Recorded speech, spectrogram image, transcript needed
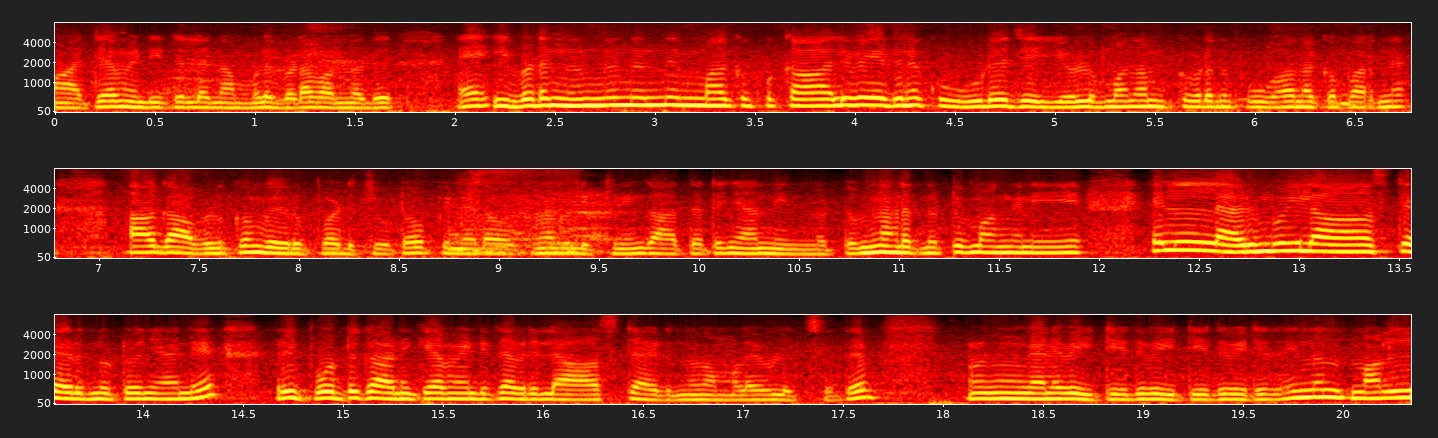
മാറ്റാൻ വേണ്ടിയിട്ടല്ലേ നമ്മളിവിടെ വന്നത്? ഇവിടെ നിന്ന് നിന്ന് ഇമ്മാക്ക് ഇപ്പോൾ കാലുവേദന കൂടുക ചെയ്യുള്ളൂ. ഉമ്മ നമുക്ക് ഇവിടെ നിന്ന് പോകാമെന്നൊക്കെ പറഞ്ഞ് ആകെ അവൾക്കും വെറുപ്പടിച്ചു കേട്ടോ പിന്നെ ഡോക്ടറിനെ വിളിക്കുകയും കാത്തിട്ട് ഞാൻ നിന്നിട്ടും നടന്നിട്ടും അങ്ങനെ എല്ലാവരും പോയി ലാസ്റ്റ് ആയിരുന്നു കേട്ടോ ഞാൻ റിപ്പോർട്ട് കാണിക്കാൻ വേണ്ടിയിട്ട് അവർ ലാസ്റ്റ് ആയിരുന്നു നമ്മളെ വിളിച്ചത്. അങ്ങനെ വെയിറ്റ് ചെയ്ത് വെയിറ്റ് ചെയ്ത് വെയിറ്റ് ചെയ്ത്. ഇന്ന് നല്ല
